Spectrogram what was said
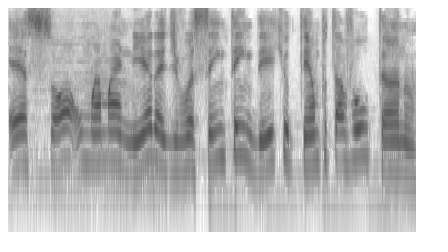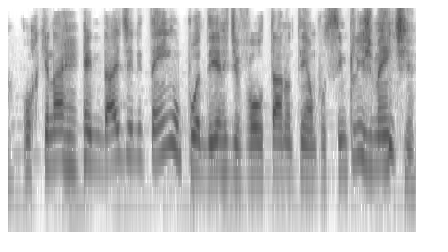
é só uma maneira de você entender que o tempo tá voltando. Porque na realidade ele tem o poder de voltar no tempo, simplesmente.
